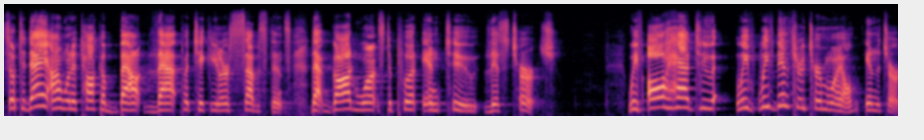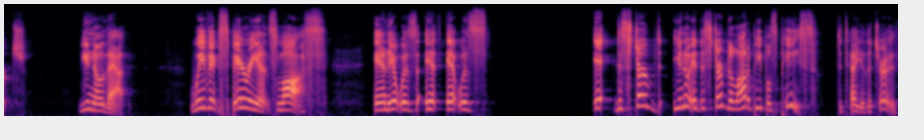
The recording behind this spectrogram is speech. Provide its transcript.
So, today I want to talk about that particular substance that God wants to put into this church. We've all had to, we've, we've been through turmoil in the church. You know that. We've experienced loss. And it was, it, it was it disturbed, you know, it disturbed a lot of people's peace, to tell you the truth.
